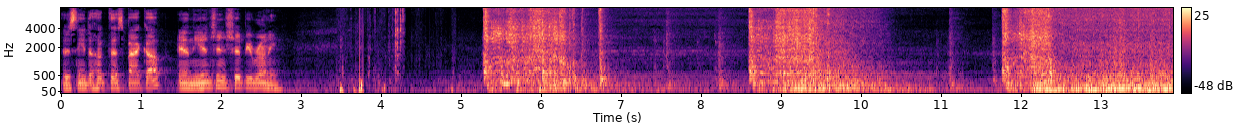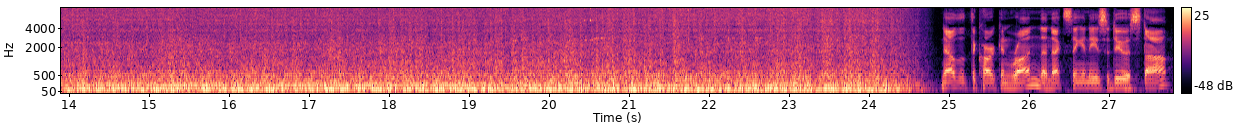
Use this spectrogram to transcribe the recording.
I just need to hook this back up and the engine should be running. Now the car can run, the next thing it needs to do is stop.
